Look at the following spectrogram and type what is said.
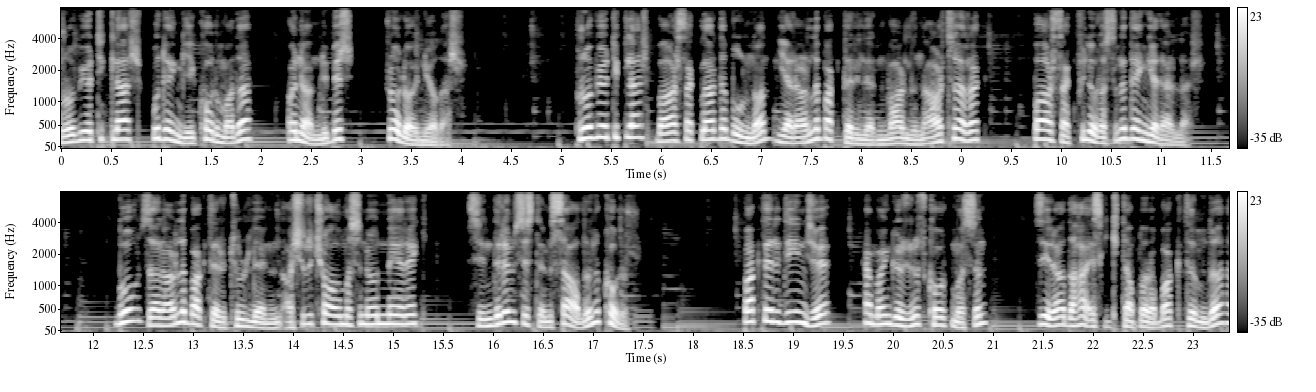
probiyotikler bu dengeyi korumada önemli bir rol oynuyorlar. Probiyotikler bağırsaklarda bulunan yararlı bakterilerin varlığını artırarak bağırsak florasını dengelerler. Bu zararlı bakteri türlerinin aşırı çoğalmasını önleyerek sindirim sistemi sağlığını korur. Bakteri deyince hemen gözünüz korkmasın. Zira daha eski kitaplara baktığımda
